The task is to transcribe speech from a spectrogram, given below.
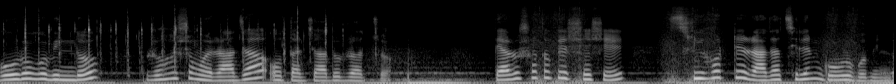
গৌরগোবিন্দ রহস্যময় রাজা ও তার জাদুর রাজ্য। তেরো শতকের শেষে শ্রীহট্টের রাজা ছিলেন গৌরগোবিন্দ।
